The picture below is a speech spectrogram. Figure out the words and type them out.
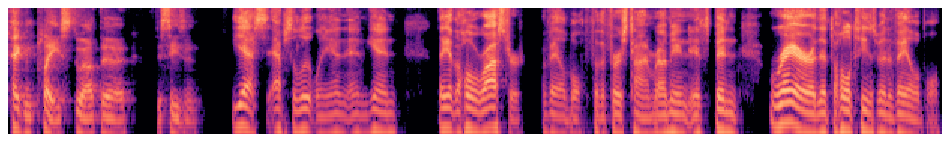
taking place throughout the the season. Yes, absolutely. And and again, they get the whole roster available for the first time. I mean, it's been rare that the whole team's been available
